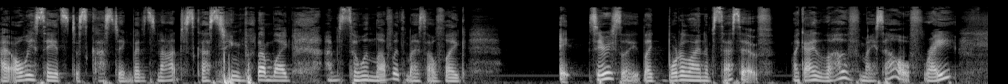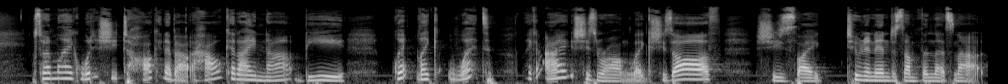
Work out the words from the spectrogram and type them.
I always say it's disgusting, but it's not disgusting. But I'm like, I'm so in love with myself. Like, it, seriously, like borderline obsessive. Like, I love myself, right? So I'm like, what is she talking about? How could I not be what like what? Like I she's wrong. Like she's off. She's like tuning into something that's not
